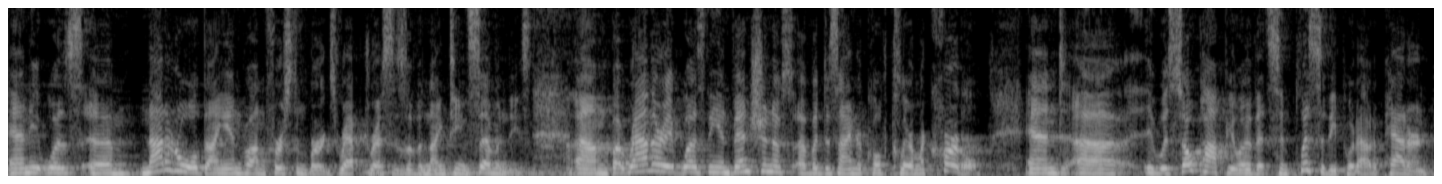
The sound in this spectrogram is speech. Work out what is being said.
And it was um, not at all Diane von Furstenberg's wrap dresses of the 1970s, um, but rather it was the invention of, of, a designer called Claire McCardell. And uh, it was so popular that Simplicity put out a pattern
